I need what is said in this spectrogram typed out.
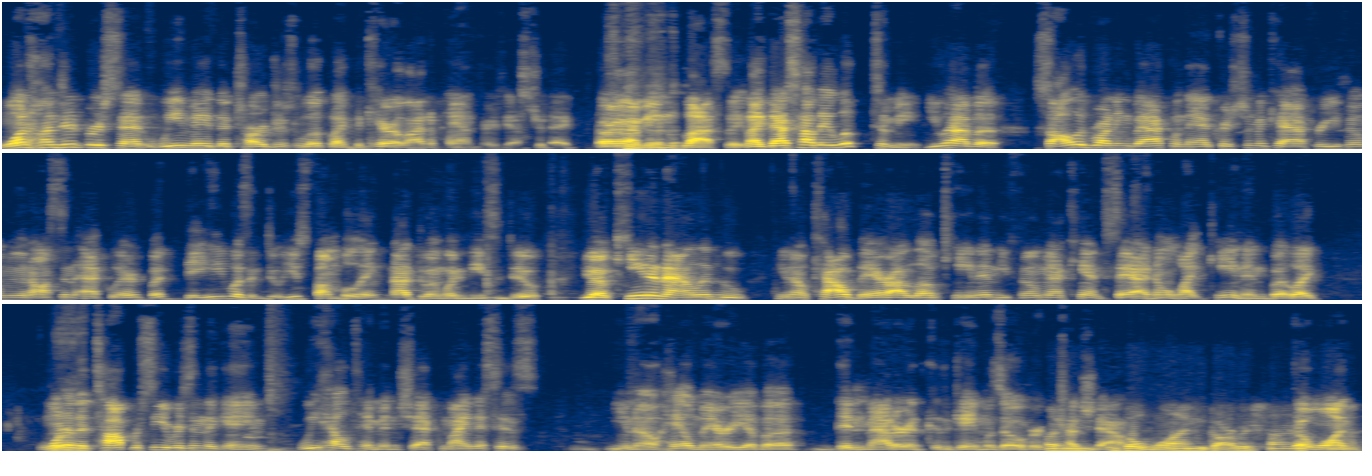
100% we made the Chargers look like the Carolina Panthers yesterday. Or I mean last week. Like that's how they looked to me. You have a solid running back when they had Christian McCaffrey, you feel me, and Austin Ekeler, but he wasn't doing he's fumbling, not doing what he needs to do. You have Keenan Allen who, you know, Cal Bear, I love Keenan, you feel me? I can't say I don't like Keenan, but like one of the top receivers in the game. We held him in check, minus his, you know, Hail Mary of a didn't matter because the game was over I mean, touchdown the one garbage time. the one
